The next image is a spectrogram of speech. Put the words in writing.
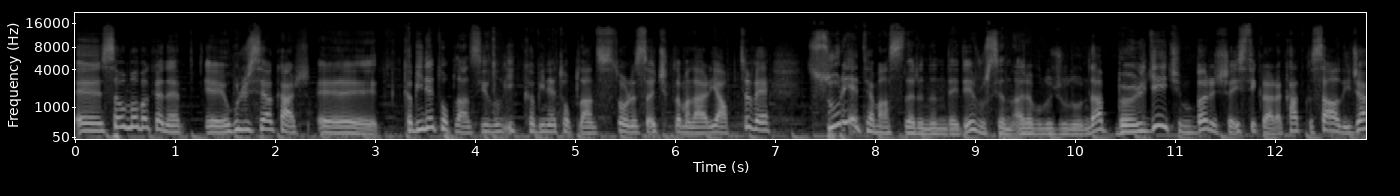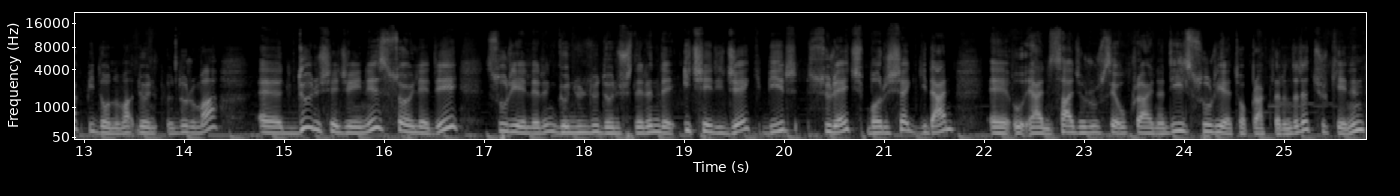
E, Savunma Bakanı e, Hulusi Akar e, kabine toplantısı yılın ilk kabine toplantısı sonrası açıklamalar yaptı ve Suriye temaslarının dedi Rusya'nın arabuluculuğunda bölge için barışa istikrara katkı sağlayacak bir donuma, dön, duruma e, dönüşeceğini söyledi. Suriyelilerin gönüllü dönüşlerini de içerecek bir süreç barışa giden e, yani sadece Rusya Ukrayna değil Suriye topraklarında da Türkiye'nin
